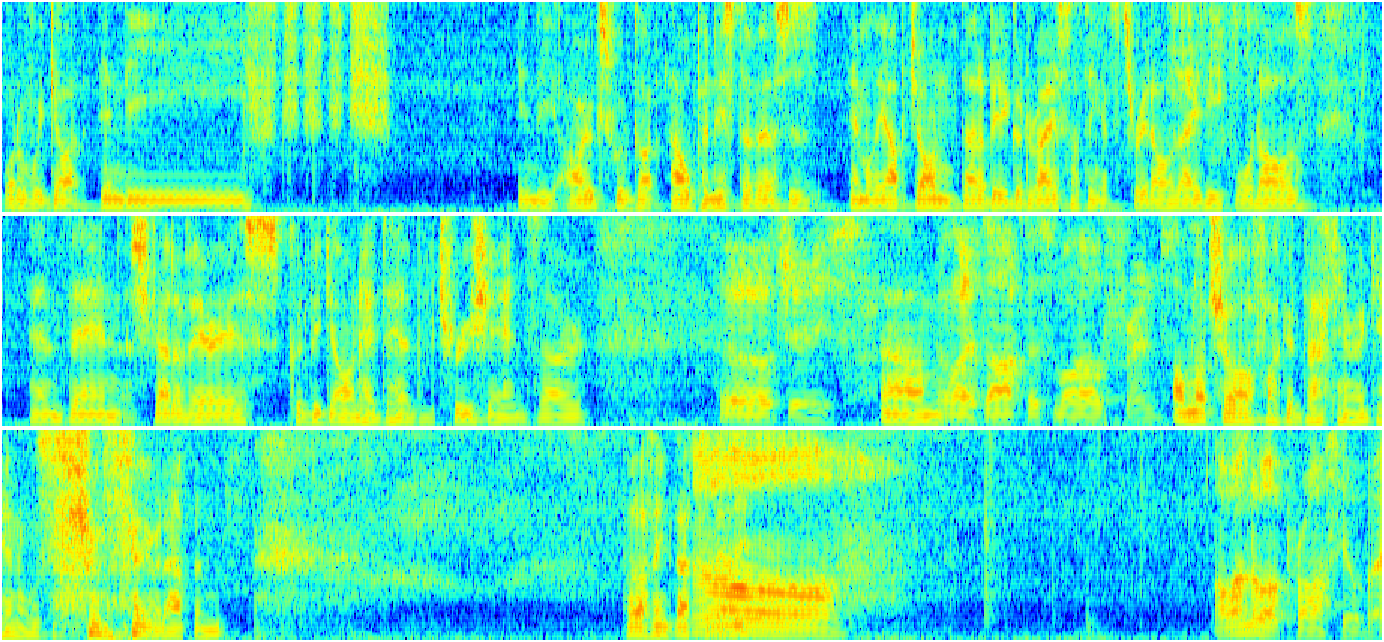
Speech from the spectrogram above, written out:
what have we got in the in the Oaks? We've got Alpinista versus Emily Upjohn. That'll be a good race. I think it's three dollars eighty, four dollars, and then Stradivarius could be going head to head with Trueshan. So Oh jeez. um, Hello, darkness, my old friend. I'm not sure if I could back him again. We'll see, we'll see what happens. But I think that's about it. oh. I wonder what price he'll be.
